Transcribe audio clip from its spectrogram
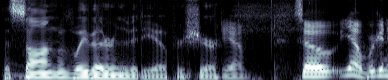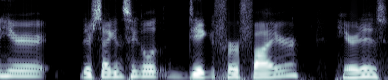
The song was way better in the video for sure. Yeah. So yeah, we're gonna hear their second single, "Dig for Fire." Here it is.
